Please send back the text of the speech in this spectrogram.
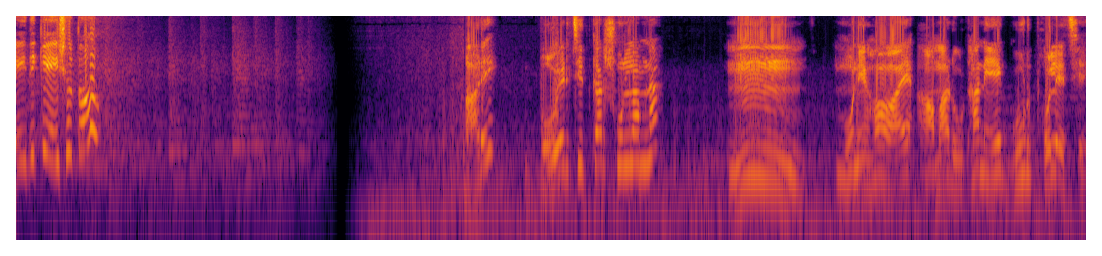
এইদিকে এসো তো। আরে বউয়ের চিৎকার শুনলাম না? হুম মনে হয় আমার উঠানে গুড় ফলেছে।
